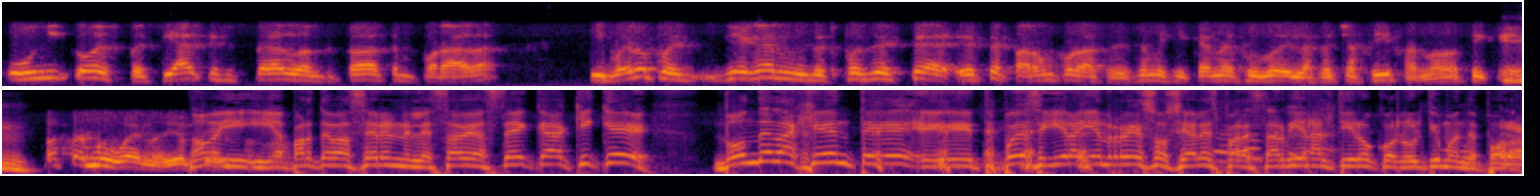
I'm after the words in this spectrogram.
único, especial, que se espera durante toda la temporada. Y bueno, pues llegan después de este, este parón por la selección mexicana de fútbol y la fecha FIFA, ¿no? Así que va a estar muy bueno. Yo No, y, pienso. y aparte va a ser en el Estadio Azteca. Quique, ¿dónde la gente eh, te puede seguir ahí en redes sociales para estar bien al tiro con lo último en deportes?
